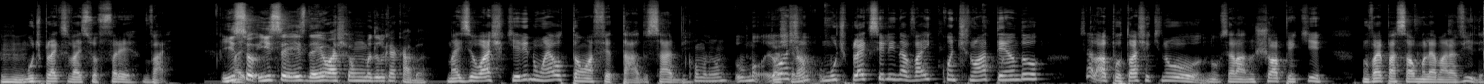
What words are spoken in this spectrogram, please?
uhum. multiplex vai sofrer? Vai. Isso, mas, isso, esse daí eu acho que é um modelo que acaba. Mas eu acho que ele não é o tão afetado, sabe? Como não? O, eu acho que, não? o multiplex ele ainda vai continuar tendo, sei lá, pô, tu acha que no, no, sei lá, no shopping aqui não vai passar o Mulher Maravilha?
